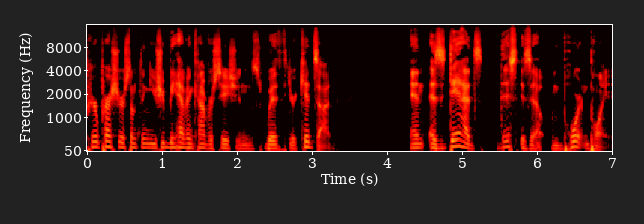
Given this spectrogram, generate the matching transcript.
Peer pressure is something you should be having conversations with your kids on. And as dads, this is an important point.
